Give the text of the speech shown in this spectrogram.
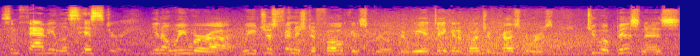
some fabulous history. You know, we were uh, we just finished a focus group, and we had taken a bunch of customers to a business,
